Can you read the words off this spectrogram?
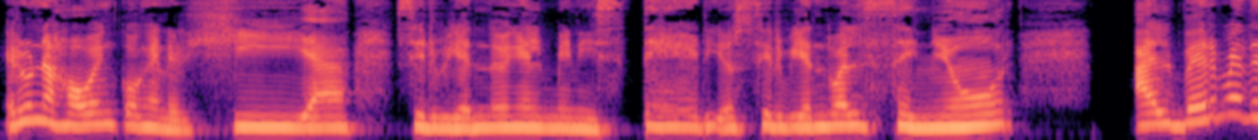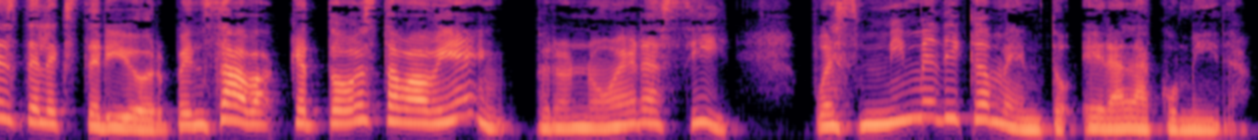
Era una joven con energía, sirviendo en el ministerio, sirviendo al Señor. Al verme desde el exterior pensaba que todo estaba bien, pero no era así, pues mi medicamento era la comida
